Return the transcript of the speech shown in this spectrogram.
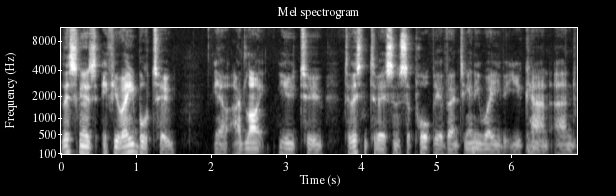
listeners, if you're able to, you know, I'd like you to to listen to this and support the event in any way that you can. And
